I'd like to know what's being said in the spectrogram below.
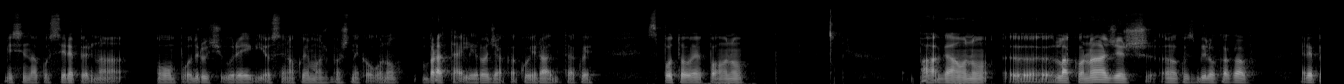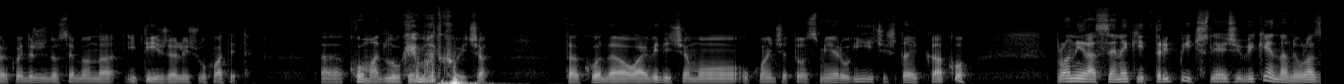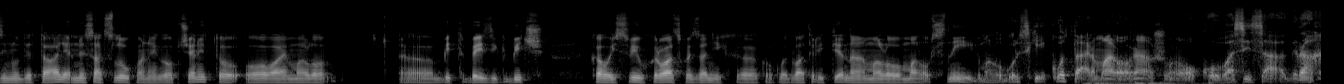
Mislim da ako si reper na ovom području u regiji, osim ako imaš baš nekog ono brata ili rođaka koji radi takve spotove, pa ono pa ga ono e, lako nađeš, ako si bilo kakav reper koji drži do sebe, onda i ti želiš uhvatiti e, komad Luke Matkovića. Tako da ovaj, vidit ćemo u kojem će to smjeru ići, šta je kako. Planira se neki tripić sljedeći vikend, da ne ulazim u detalje, ne sad s Lukom, nego općenito, ovaj, malo uh, bit basic beach, kao i svi u Hrvatskoj zadnjih uh, koliko dva, tri tjedna, malo, malo snig, malo gorski kotar, malo naš, ono, kovasica, grah,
